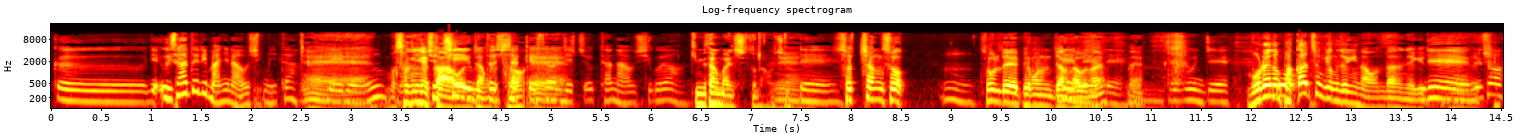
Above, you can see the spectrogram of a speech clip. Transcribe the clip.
그, 이제 의사들이 많이 나오십니다. 예. 내일은. 뭐 성형외과 원장부터, 시작해서 예. 이제 쭉 다 나오시고요. 김상만 씨도 나오죠. 예. 네. 서창석 음. 서울대 병원장 네, 나오나요? 네, 네. 네. 그리고 이제, 모레는 뭐- 박관청 경정이 나온다는 얘기. 네. 그렇죠. 그래서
